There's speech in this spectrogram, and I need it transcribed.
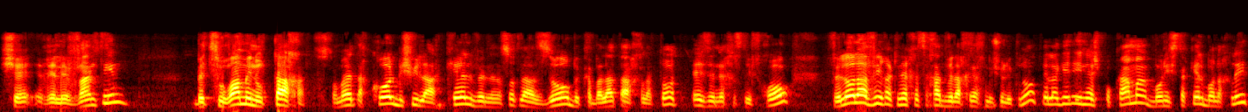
שרלוונטיים בצורה מנותחת, זאת אומרת הכל בשביל להקל ולנסות לעזור בקבלת ההחלטות איזה נכס לבחור ולא להביא רק נכס אחד ולהכריח מישהו לקנות, אלא להגיד הנה יש פה כמה, בוא נסתכל, בוא נחליט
